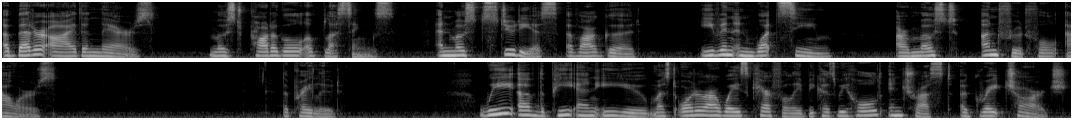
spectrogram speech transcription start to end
a better eye than theirs, most prodigal of blessings, and most studious of our good, even in what seem our most unfruitful hours. The Prelude. We of the PNEU must order our ways carefully because we hold in trust a great charge.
